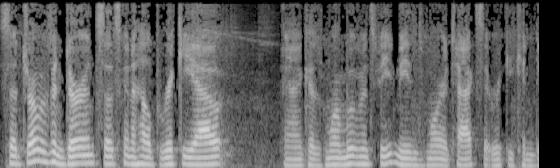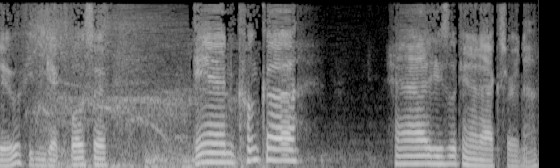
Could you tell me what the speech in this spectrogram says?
So Drum of Endurance, that's going to help Riki out because uh, more movement speed means more attacks that Riki can do if he can get closer. And Kunkka, has, he's looking at Axe right now.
